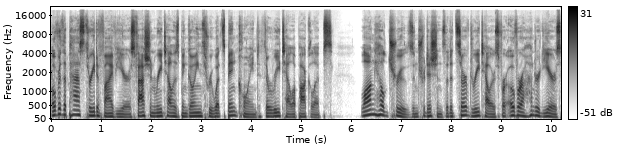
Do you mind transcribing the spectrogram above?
Over the past three to five years, fashion retail has been going through what's been coined the retail apocalypse. Long held truths and traditions that had served retailers for over a hundred years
